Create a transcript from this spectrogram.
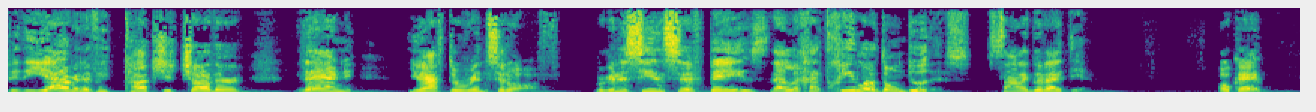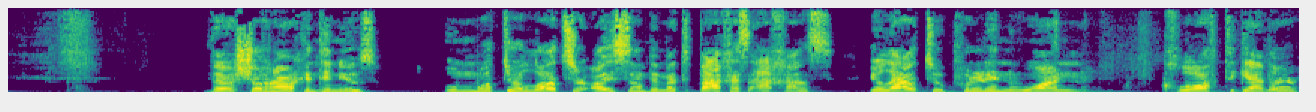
B'di'evid, if we touch each other, then you have to rinse it off. We're going to see in Sif Beis that lechatchila don't do this. It's not a good idea. Okay. The Shulchan continues. You're allowed to put it in one cloth together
